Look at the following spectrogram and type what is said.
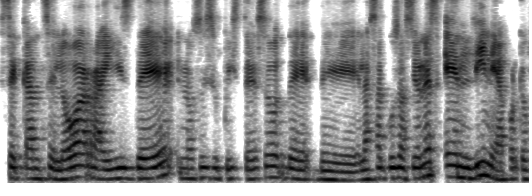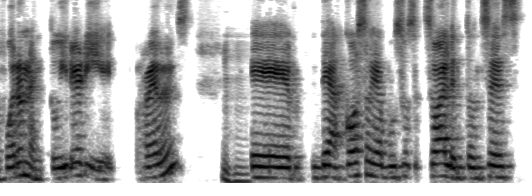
se canceló a raíz de, no sé si supiste eso, de, de las acusaciones en línea, porque fueron en Twitter y redes, eh, de acoso y abuso sexual. Entonces,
